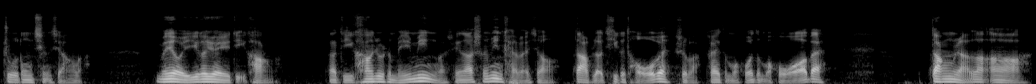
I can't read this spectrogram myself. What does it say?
主动请降了，没有一个愿意抵抗了。那抵抗就是没命啊，谁拿生命开玩笑？大不了剃个头呗，是吧？该怎么活怎么活呗。当然了啊，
